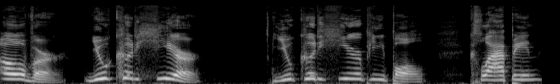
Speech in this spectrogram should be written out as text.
over. You could hear, you could hear people clapping,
